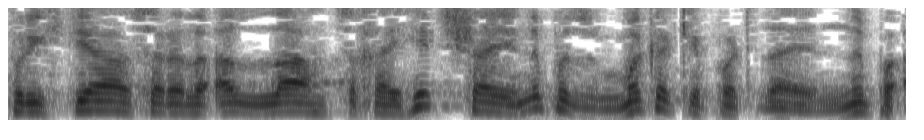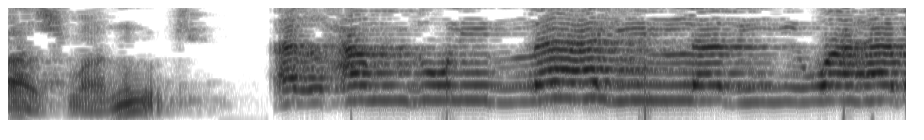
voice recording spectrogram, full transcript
پر اختیا سره له الله څخه هیڅ شی نه په ځمکه کې پټ دی نه په اسمانونو کې الحمد لله الذي وهب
